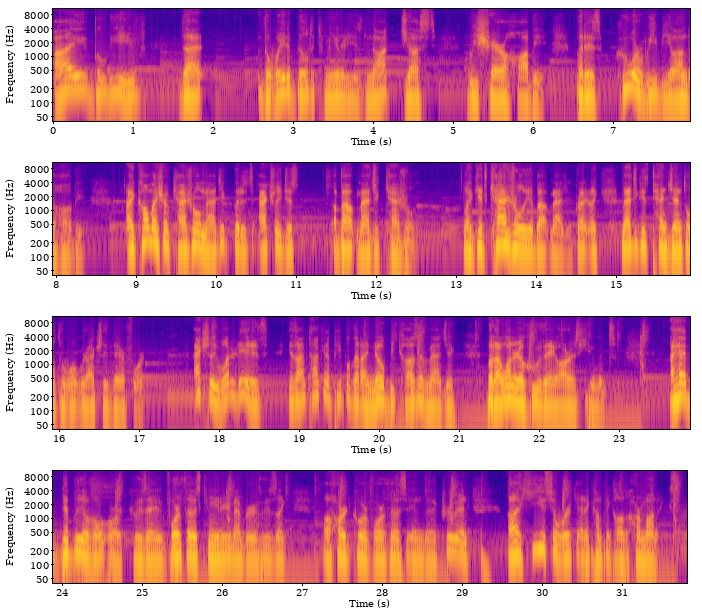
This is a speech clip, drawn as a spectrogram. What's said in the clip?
I believe that the way to build a community is not just we share a hobby, but is who are we beyond the hobby? I call my show Casual Magic, but it's actually just about magic casually. Like it's casually about magic, right? Like magic is tangential to what we're actually there for. Actually, what it is, is I'm talking to people that I know because of magic, but I want to know who they are as humans. I had Biblio Bibliovork, who's a Vorthos community member who's like a hardcore Vorthos in the crew. And uh, he used to work at a company called Harmonix.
